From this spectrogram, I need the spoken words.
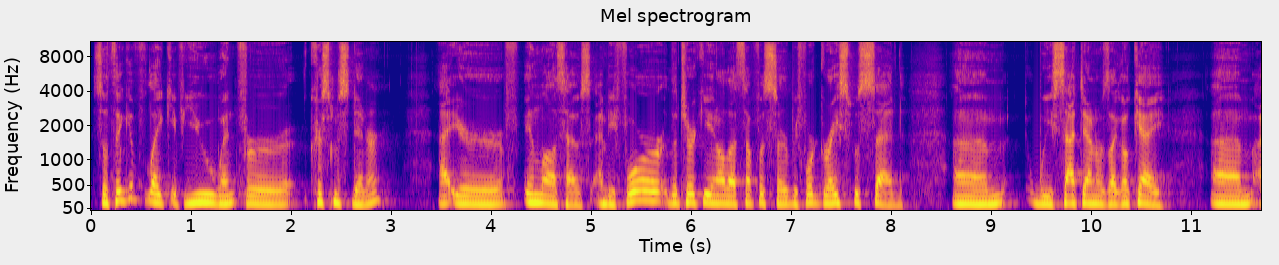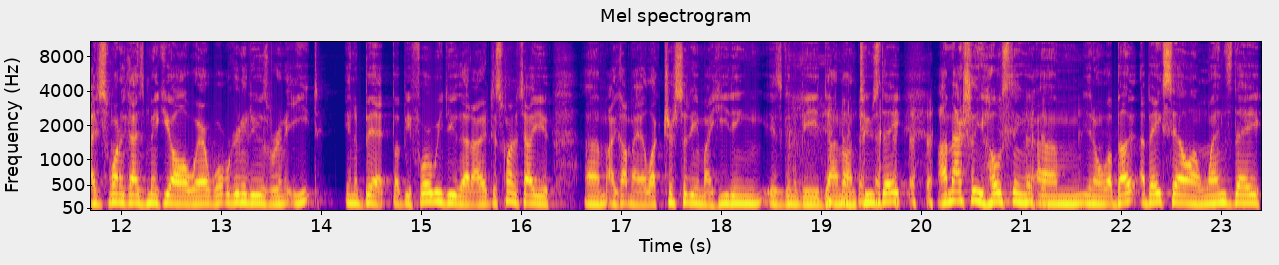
So think of like if you went for Christmas dinner at your in-laws' house, and before the turkey and all that stuff was served, before grace was said, um, we sat down and was like, okay, um, I just want to guys make you all aware. What we're going to do is we're going to eat in a bit. But before we do that, I just want to tell you, um, I got my electricity, my heating is going to be done on Tuesday. I'm actually hosting, um, you know, a, ba- a bake sale on Wednesday.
